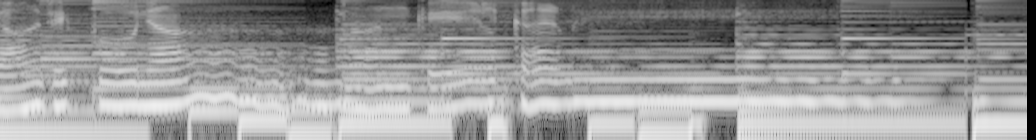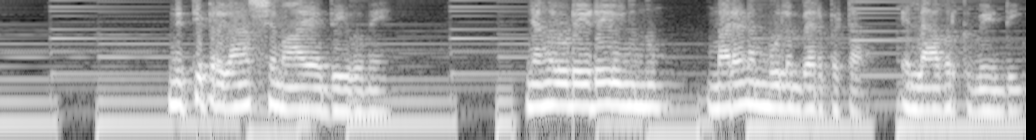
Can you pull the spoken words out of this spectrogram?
യാചിപ്പൂ ഞാൻ നിത്യപ്രകാശമായ ദൈവമേ ഞങ്ങളുടെ ഇടയിൽ നിന്നും മരണം മൂലം വേർപെട്ട എല്ലാവർക്കും വേണ്ടി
